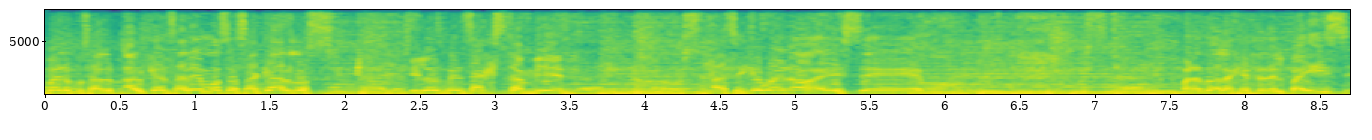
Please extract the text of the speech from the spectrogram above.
Bueno, pues al- alcanzaremos a sacarlos y los mensajes también. Así que bueno, este para toda la gente del país.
